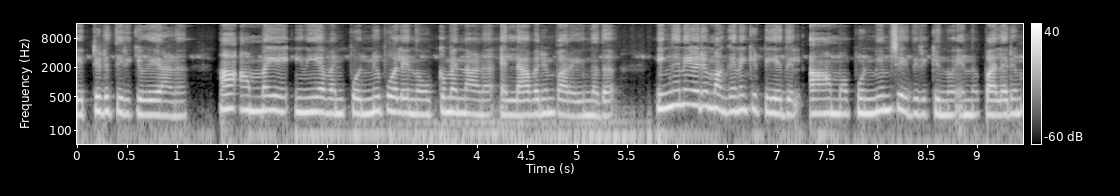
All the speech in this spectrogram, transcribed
ഏറ്റെടുത്തിരിക്കുകയാണ്. ആ അമ്മയെ ഇനി അവൻ പൊന്നുപോലെ നോക്കുമെന്നാണ് എല്ലാവരും പറയുന്നത്. ഇങ്ങനെയൊരു മകനെ കിട്ടിയതിൽ ആ അമ്മ പുണ്യം ചെയ്തിരിക്കുന്നു എന്ന് പലരും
